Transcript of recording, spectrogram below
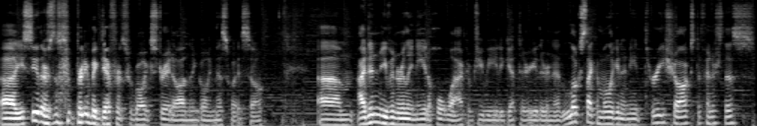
Uh, you see there's a pretty big difference for going straight on than going this way, so... Um, I didn't even really need a whole whack of GB to get there either, and it looks like I'm only going to need three shocks to finish this,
